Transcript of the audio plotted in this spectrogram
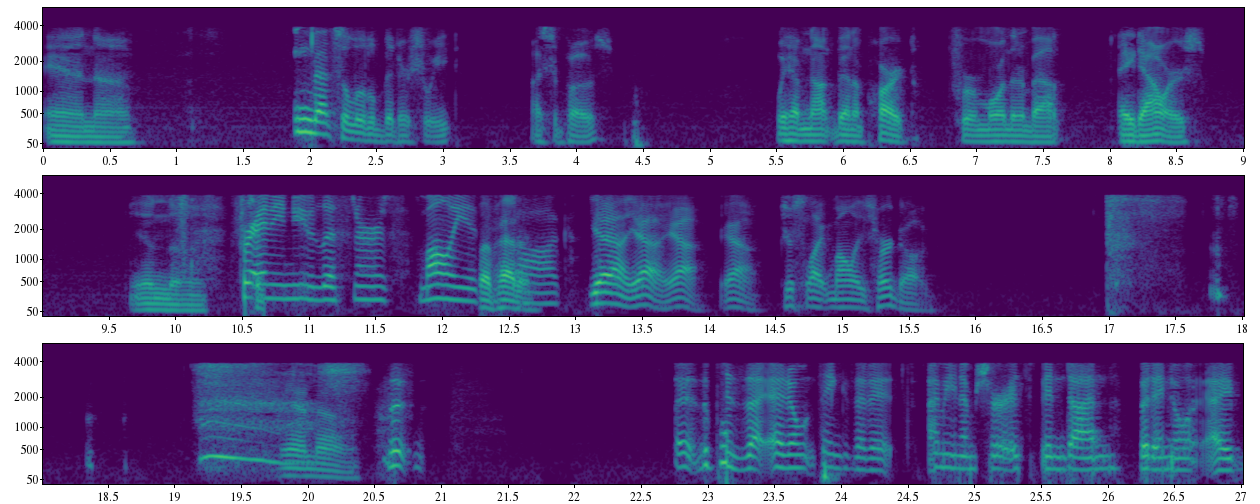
and uh that's a little bittersweet, I suppose. We have not been apart for more than about 8 hours in uh For any new listeners, Molly is I've a had her. dog. Yeah, yeah, yeah, yeah. Just like Molly's her dog. And uh uh, the point is that I don't think that it. I mean, I'm sure it's been done, but I know I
